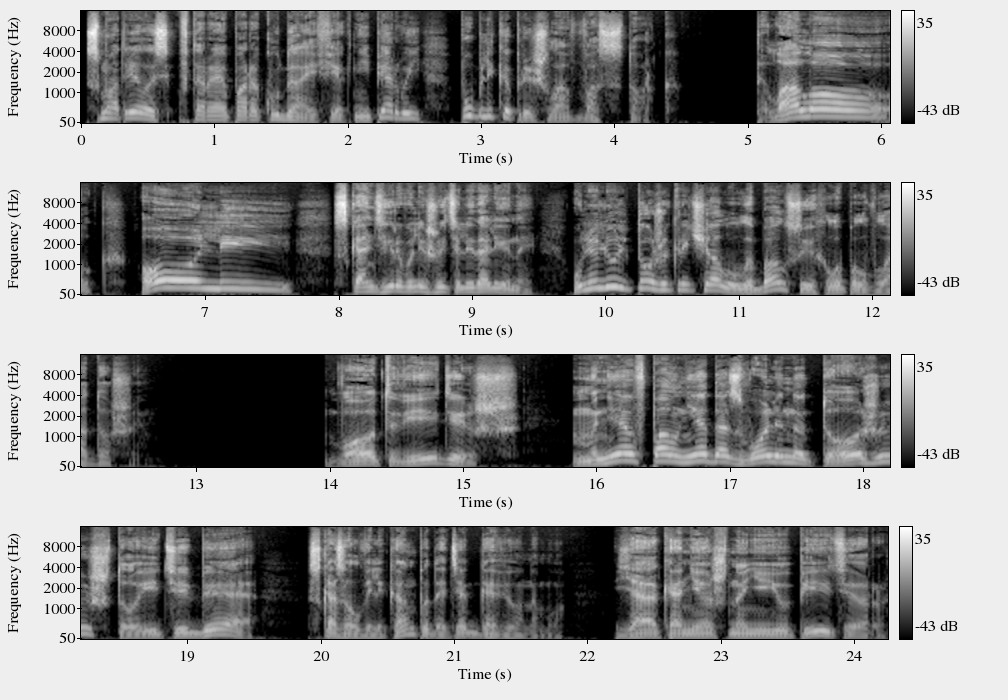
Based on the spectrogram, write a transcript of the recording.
Смотрелась вторая пара куда эффектнее первой, публика пришла в восторг. «Тлалок! Оли!» — скандировали жители долины. Улюлюль тоже кричал, улыбался и хлопал в ладоши. «Вот видишь, мне вполне дозволено то же, что и тебе», — сказал великан, подойдя к говеному. «Я, конечно, не Юпитер,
